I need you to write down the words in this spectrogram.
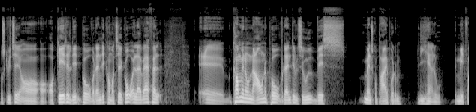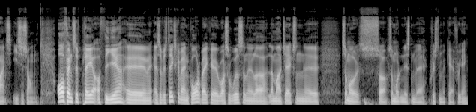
nu skal vi til at, at, at gætte lidt på, hvordan det kommer til at gå, eller i hvert fald uh, komme med nogle navne på, hvordan det vil se ud, hvis man skulle pege på dem lige her nu midtvejs i sæsonen. Offensive Player of the Year, øh, altså hvis det ikke skal være en quarterback, øh, Russell Wilson eller Lamar Jackson, øh, så må, så, så må det næsten være Christian McCaffrey, ikke?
